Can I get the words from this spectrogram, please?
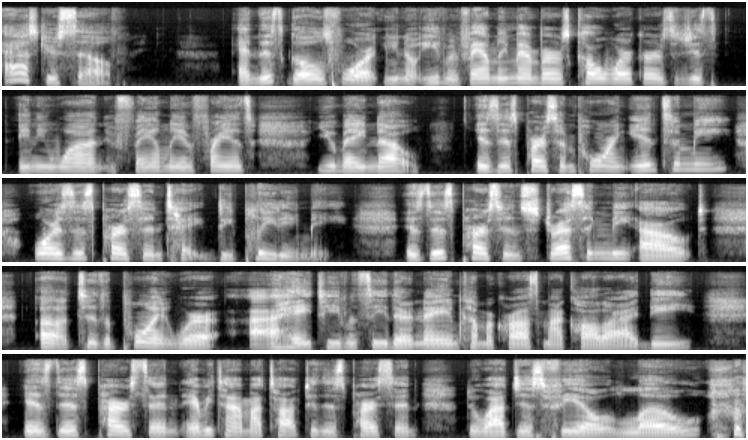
ask yourself and this goes for you know even family members co-workers just anyone your family and friends you may know is this person pouring into me or is this person ta- depleting me? Is this person stressing me out uh, to the point where i hate to even see their name come across my caller id is this person every time i talk to this person do i just feel low?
